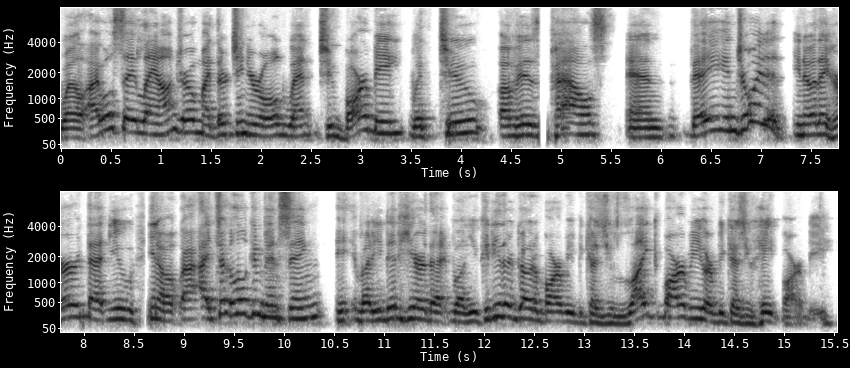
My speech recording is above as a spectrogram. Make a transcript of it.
Well, I will say, Leandro, my 13 year old, went to Barbie with two of his pals and they enjoyed it. You know, they heard that you, you know, I, I, took a little convincing, but he did hear that, well, you could either go to Barbie because you like Barbie or because you hate Barbie.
